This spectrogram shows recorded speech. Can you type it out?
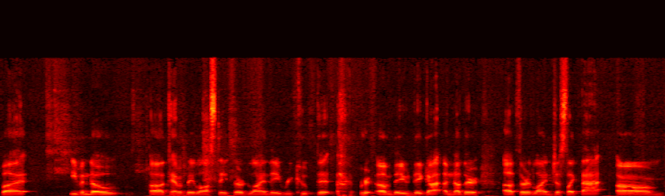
but even though uh, Tampa Bay lost a third line. They recouped it. um, they they got another uh, third line just like that. Um,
